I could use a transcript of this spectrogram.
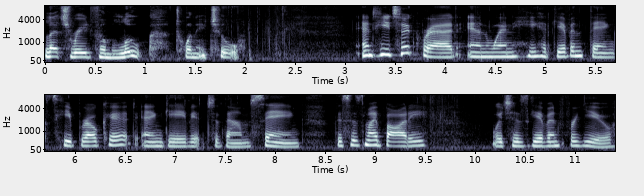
Let's read from Luke 22. And he took bread, and when he had given thanks, he broke it and gave it to them, saying, This is my body, which is given for you.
